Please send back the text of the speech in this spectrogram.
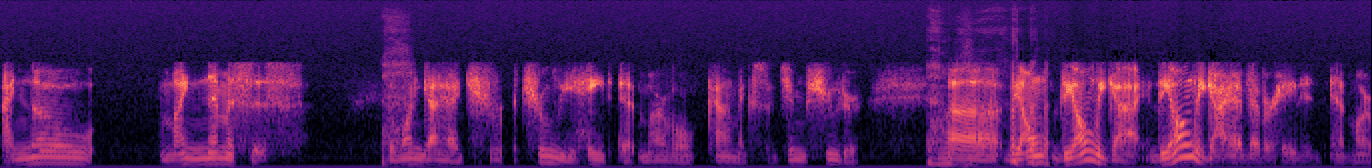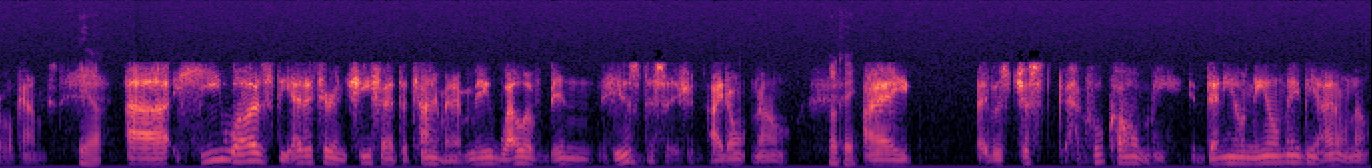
I know my nemesis, the one guy I tr- truly hate at Marvel Comics, Jim Shooter. Uh, the only the only guy, the only guy I've ever hated at Marvel Comics. Yeah. Uh, he was the editor in chief at the time, and it may well have been his decision. I don't know. Okay. I it was just who called me? Denny O'Neil, maybe I don't know.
